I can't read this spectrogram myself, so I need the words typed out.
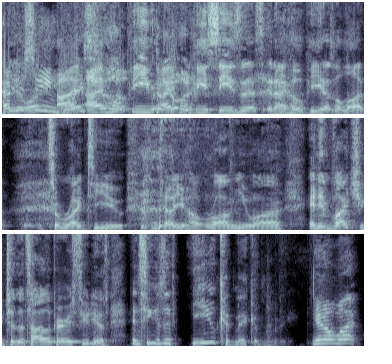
Have you know what? seen Grace? I, I hope he. I hope he sees this, and I hope he has a lot to write to you and tell you how wrong you are, and invite you to the Tyler Perry Studios and see as if you could make a movie. You know what?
